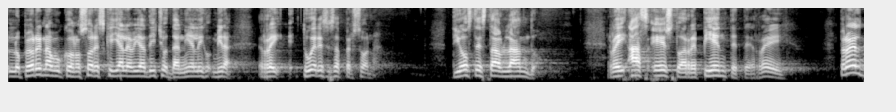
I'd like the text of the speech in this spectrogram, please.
lo, peor en Nabucodonosor es que ya le habían dicho, Daniel dijo, mira, rey, tú eres esa persona. Dios te está hablando. Rey, haz esto, arrepiéntete, rey. Pero él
